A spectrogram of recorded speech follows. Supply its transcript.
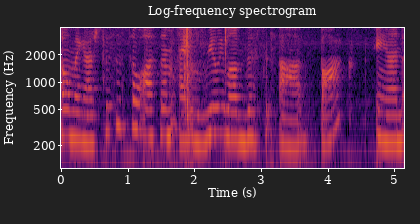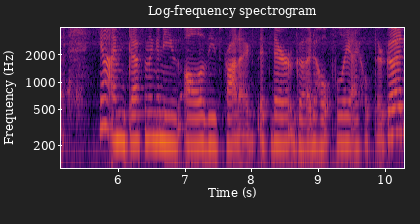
oh my gosh, this is so awesome. I really love this uh, box, and yeah, I'm definitely going to use all of these products if they're good. Hopefully, I hope they're good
